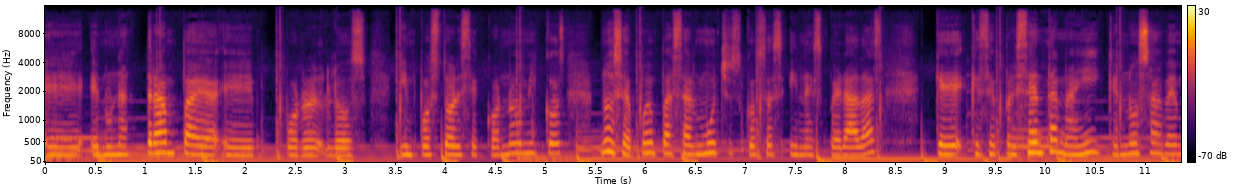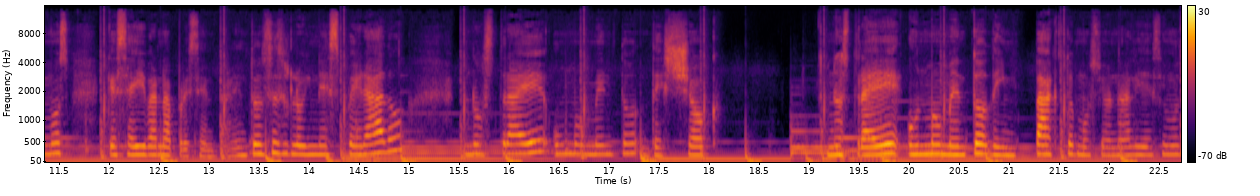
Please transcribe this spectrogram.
eh, en una trampa eh, por los impostores económicos. No sé, pueden pasar muchas cosas inesperadas que, que, se presentan ahí, que no sabemos que se iban a presentar. Entonces lo inesperado nos trae un momento de shock nos trae un momento de impacto emocional y decimos,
